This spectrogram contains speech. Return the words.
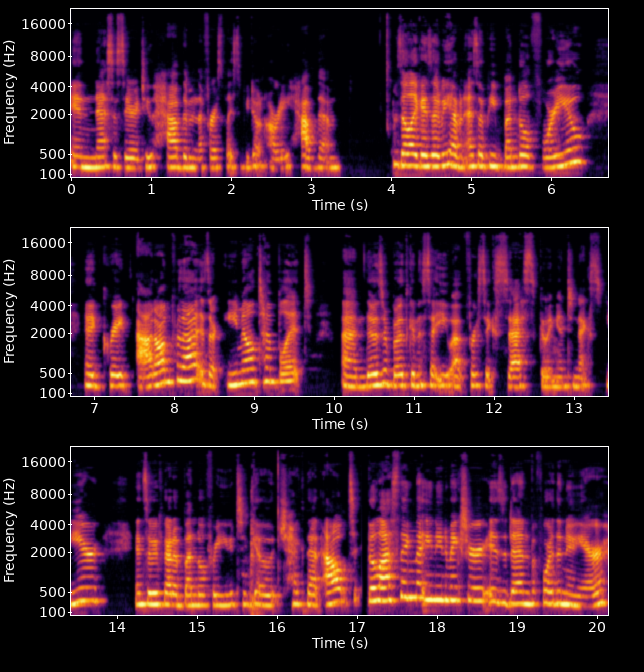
and necessary to have them in the first place if you don't already have them so, like I said, we have an SOP bundle for you. A great add on for that is our email template. Um, those are both going to set you up for success going into next year. And so we've got a bundle for you to go check that out. The last thing that you need to make sure is done before the new year.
